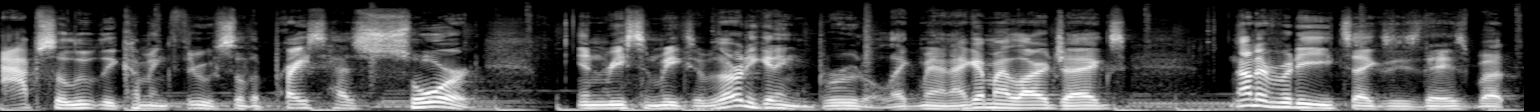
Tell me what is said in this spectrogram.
absolutely coming through. So the price has soared in recent weeks. It was already getting brutal. Like man i get my large eggs. Not everybody eats eggs these days but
